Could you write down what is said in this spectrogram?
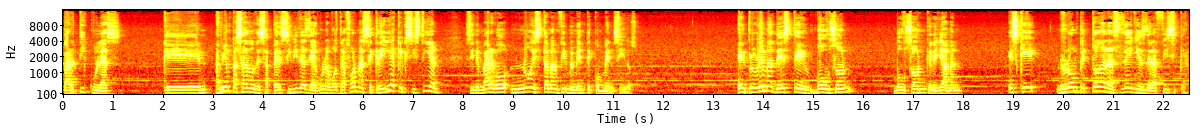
partículas que habían pasado desapercibidas de alguna u otra forma. Se creía que existían, sin embargo no estaban firmemente convencidos. El problema de este bosón, bosón que le llaman, es que rompe todas las leyes de la física.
